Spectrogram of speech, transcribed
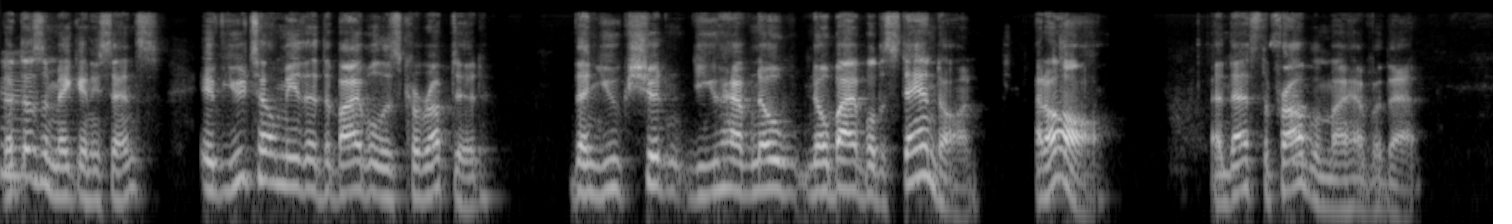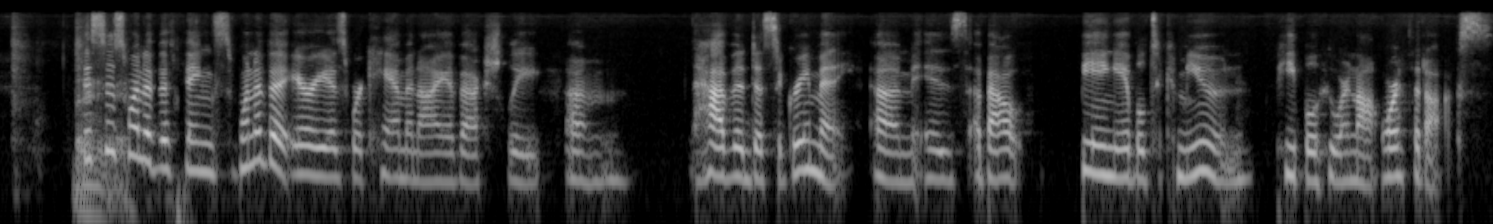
That Mm. doesn't make any sense. If you tell me that the Bible is corrupted, then you shouldn't you have no no Bible to stand on at all. And that's the problem I have with that. But this is one of the things one of the areas where cam and i have actually um, have a disagreement um, is about being able to commune people who are not orthodox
